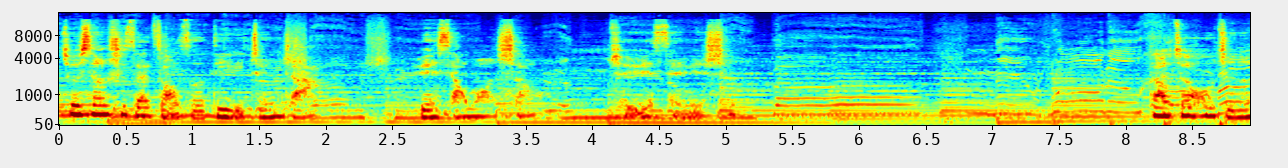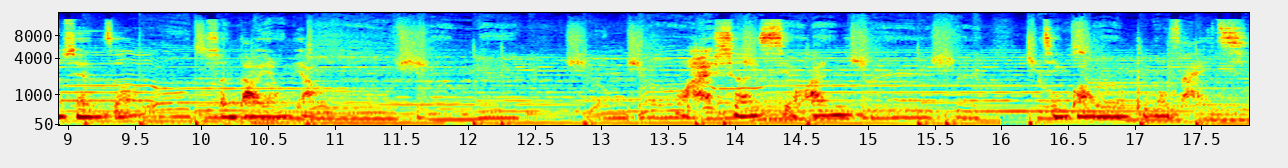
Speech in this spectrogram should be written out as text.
就像是在沼泽地里挣扎，越想往上，却越陷越深。到最后只能选择分道扬镳。我还是很喜欢你，尽管我们不能在一起。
